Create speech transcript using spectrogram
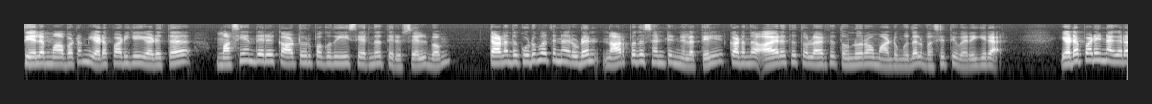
சேலம் மாவட்டம் எடப்பாடியை அடுத்த மசியந்தெரு காட்டூர் பகுதியைச் சேர்ந்த திரு செல்வம் தனது குடும்பத்தினருடன் நாற்பது சென்ட் நிலத்தில் கடந்த ஆயிரத்தி தொள்ளாயிரத்தி தொண்ணூறாம் ஆண்டு முதல் வசித்து வருகிறார். எடப்பாடி நகர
